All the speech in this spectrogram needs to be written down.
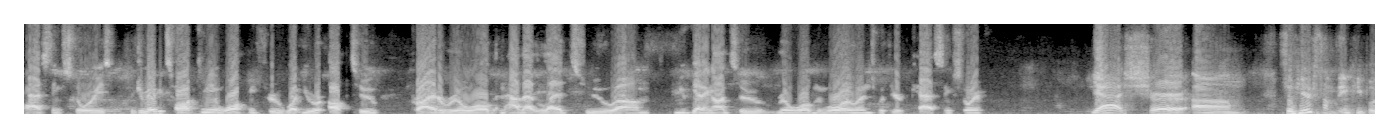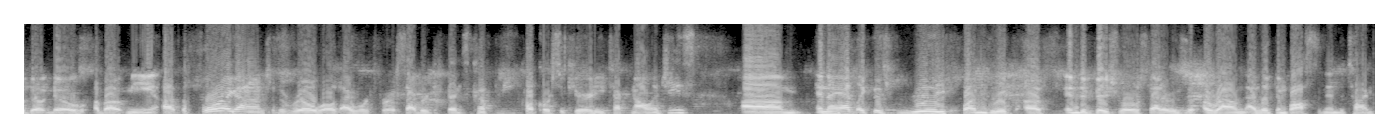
casting stories. Could you maybe talk to me and walk me through what you were up to prior to Real World and how that led to um, you getting onto Real World New Orleans with your casting story? Yeah, sure. Um, so here's something people don't know about me. Uh, before I got onto the real world, I worked for a cyber defense company called Core Security Technologies. Um, and I had like this really fun group of individuals that I was around. I lived in Boston at the time.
